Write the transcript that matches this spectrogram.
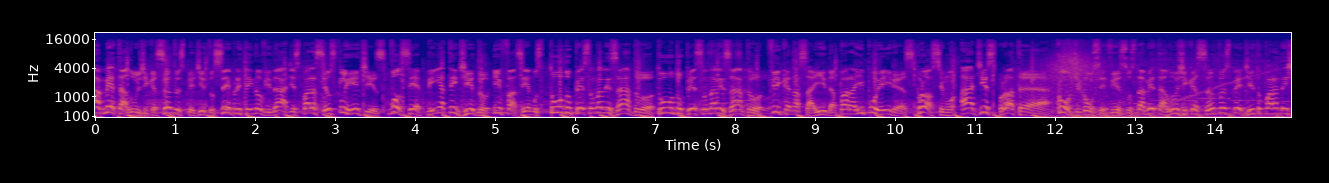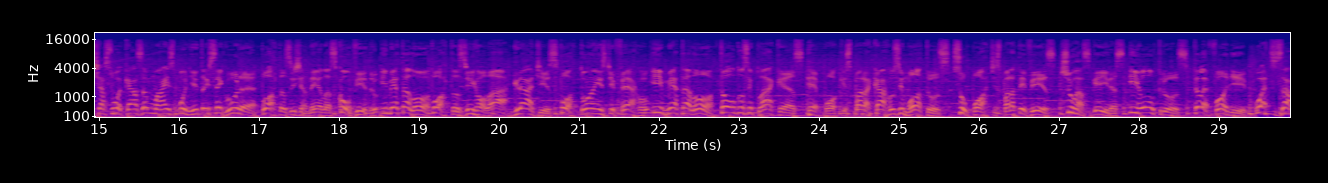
A Metalúrgica Santo Expedito sempre tem novidades para seus clientes. Você é bem atendido e fazemos tudo personalizado. Tudo personalizado. Fica na saída para Ipueiras, próximo à Desprota. Conte com os serviços da Metalúrgica Santo Expedito para deixar sua casa mais bonita e segura. Portas e janelas com vidro e metalon. Portas de enrolar, grades, portões de ferro e metalon. Toldos e placas. Reboques para carros e motos. Suportes para TVs, churrasqueiras e outros. Telefone, WhatsApp.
